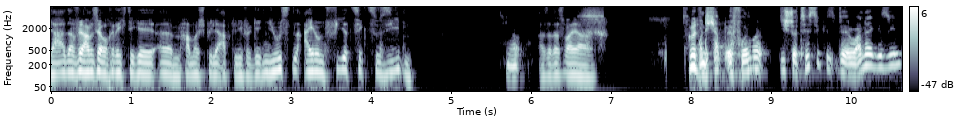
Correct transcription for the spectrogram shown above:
Ja, dafür haben sie auch richtige ähm, Hammerspiele abgeliefert. Gegen Houston 41 zu 7. Ja. Also das war ja. Gut. Und ich habe äh, vorhin mal die Statistik der Runner gesehen.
